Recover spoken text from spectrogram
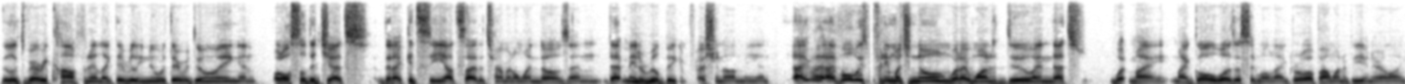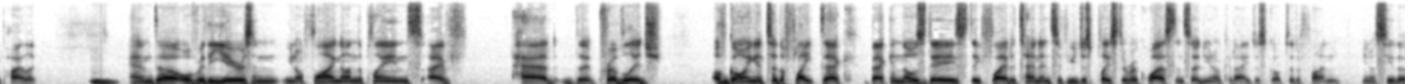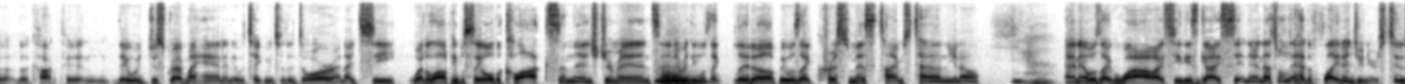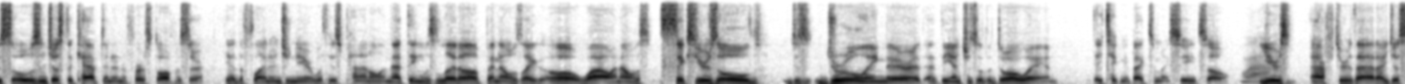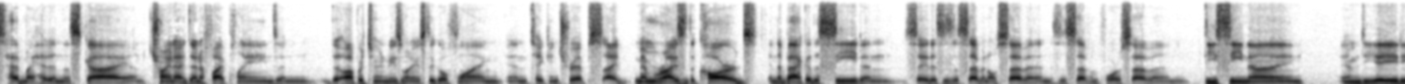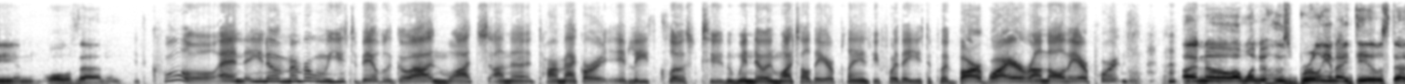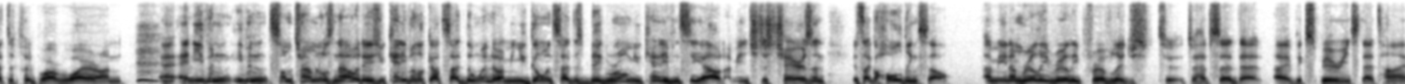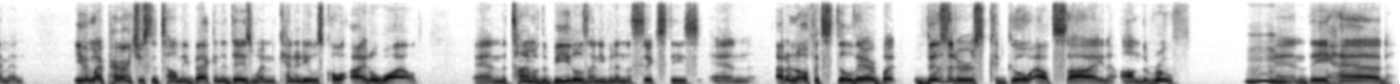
They looked very confident, like they really knew what they were doing. And also the jets that I could see outside the terminal windows. And that made mm-hmm. a real big impression on me. And I've, I've always pretty much known what I wanted to do. And that's what my, my goal was. I said, well, when I grow up, I want to be an airline pilot. Mm-hmm. And uh, over the years and, you know, flying on the planes, I've had the privilege of going into the flight deck. Back in those days, the flight attendants, if you just placed a request and said, you know, could I just go up to the front and, you know, see the, the cockpit, and they would just grab my hand and they would take me to the door, and I'd see what a lot of people say, all the clocks and the instruments, and everything was like lit up. It was like Christmas times 10, you know? Yeah. And it was like, wow, I see these guys sitting there. And that's when they had the flight engineers too. So it wasn't just the captain and the first officer. He had the flight engineer with his panel and that thing was lit up. And I was like, oh, wow. And I was six years old just drooling there at, at the entrance of the doorway and they take me back to my seat. So wow. years after that, I just had my head in the sky and trying to identify planes and the opportunities when I used to go flying and taking trips. I'd memorize the cards in the back of the seat and say this is a 707, this is 747, DC-9, MD80 and all of that. And it's cool. And you know, remember when we used to be able to go out and watch on the tarmac, or at least close to the window, and watch all the airplanes before they used to put barbed wire around all the airports? I know. I wonder whose brilliant idea was that to put barbed wire on. And, and, even even some terminals nowadays, you can't even look outside the window. I mean, you go inside this big room, you can't even mm-hmm. see out. I mean, it's just chairs, and it's like a holding cell. I mean, I'm really, really privileged to, to have said that. I've experienced that time, and even my parents used to tell me back in the days when Kennedy was called Idlewild and the time of the Beatles and even in the 60s. And I don't know if it's still there, but visitors could go outside on the roof. Mm. And they had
